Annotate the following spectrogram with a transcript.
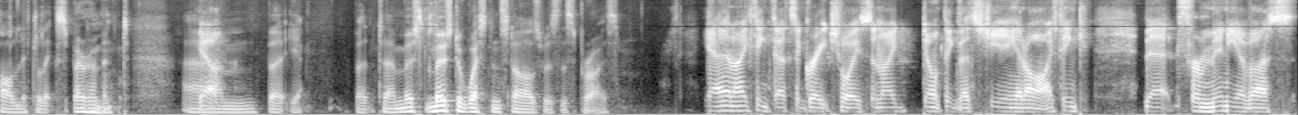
our little experiment. Um, yeah. But yeah, but uh, most most of Western Stars was the surprise. Yeah, and I think that's a great choice, and I don't think that's cheating at all. I think that for many of us,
